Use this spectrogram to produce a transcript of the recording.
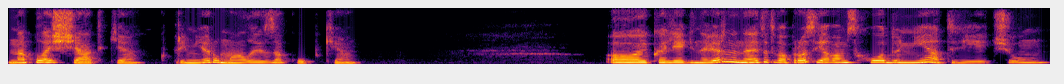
на площадке, к примеру, малые закупки? Ой, коллеги, наверное, на этот вопрос я вам сходу не отвечу.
